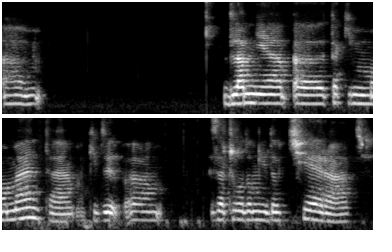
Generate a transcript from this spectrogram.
Um, dla mnie e, takim momentem, kiedy zaczęło do mnie docierać,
